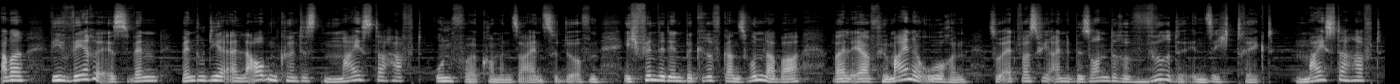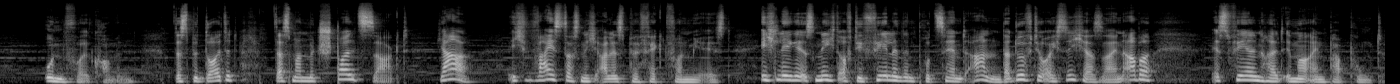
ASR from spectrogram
Aber wie wäre es, wenn, wenn du dir erlauben könntest, meisterhaft unvollkommen sein zu dürfen? Ich finde den Begriff ganz wunderbar, weil er für meine Ohren so etwas wie eine besondere Würde in sich trägt. Meisterhaft unvollkommen. Das bedeutet, dass man mit Stolz sagt, ja, ich weiß, dass nicht alles perfekt von mir ist. Ich lege es nicht auf die fehlenden Prozent an, da dürft ihr euch sicher sein, aber es fehlen halt immer ein paar Punkte.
